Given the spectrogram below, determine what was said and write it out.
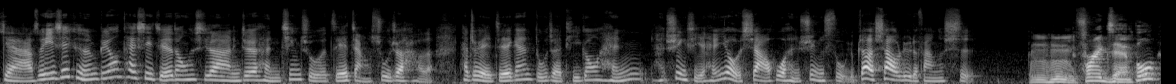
Yeah，所以一些可能不用太细节的东西啦，你觉得很清楚的直接讲述就好了，它就可以直接跟读者提供很很讯息、很有效或很迅速、有比较有效率的方式。 Mm-hmm. For example,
